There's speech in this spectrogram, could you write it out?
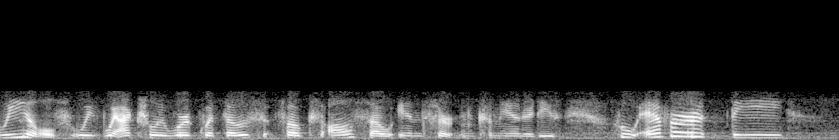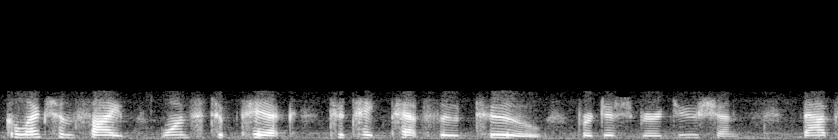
Wheels. We we actually work with those folks also in certain communities. Whoever the collection site wants to pick to take pet food to for distribution, that's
